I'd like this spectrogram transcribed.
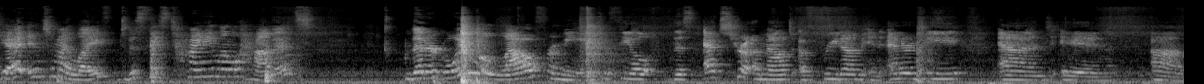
get into my life just these tiny little habits that are going to allow for me to feel this extra amount of freedom in energy and in um,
